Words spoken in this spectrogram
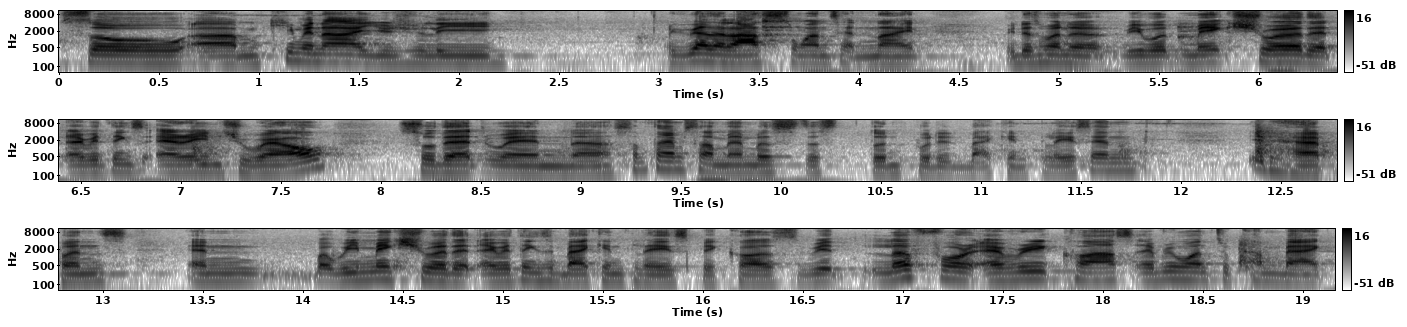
So um, Kim and I usually, we are the last ones at night, we just want to we would make sure that everything's arranged well so that when uh, sometimes our members just don't put it back in place and it happens and but we make sure that everything's back in place because we'd love for every class everyone to come back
